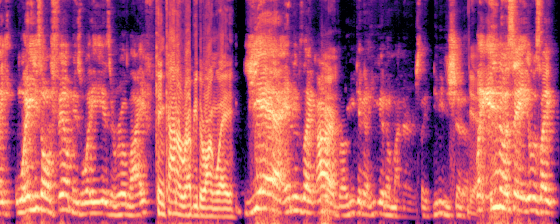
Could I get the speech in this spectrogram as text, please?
like what he's on film is what he is in real life. Can kind of rub you the wrong way. Yeah, and he was like, "All right, yeah. bro, you get you get on my nerves. Like you need to shut up." Yeah. Like you know, what I'm saying it was like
